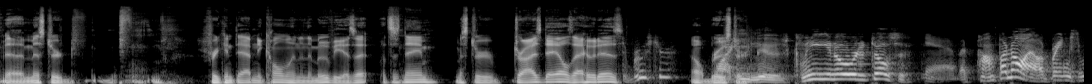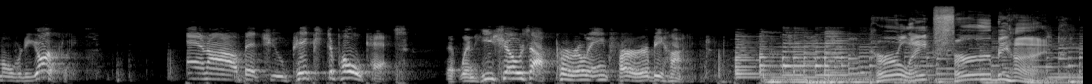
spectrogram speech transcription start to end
uh, Mr. freaking Dabney Coleman in the movie, is it? What's his name? Mr. Drysdale? Is that who it is? Brewster? Oh, Brewster. Why, he lives clean over to Tulsa. Yeah, but pumping oil brings him over to your place. And I'll bet you pigs to polecats that when he shows up, Pearl ain't fur behind. Pearl ain't fur behind.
